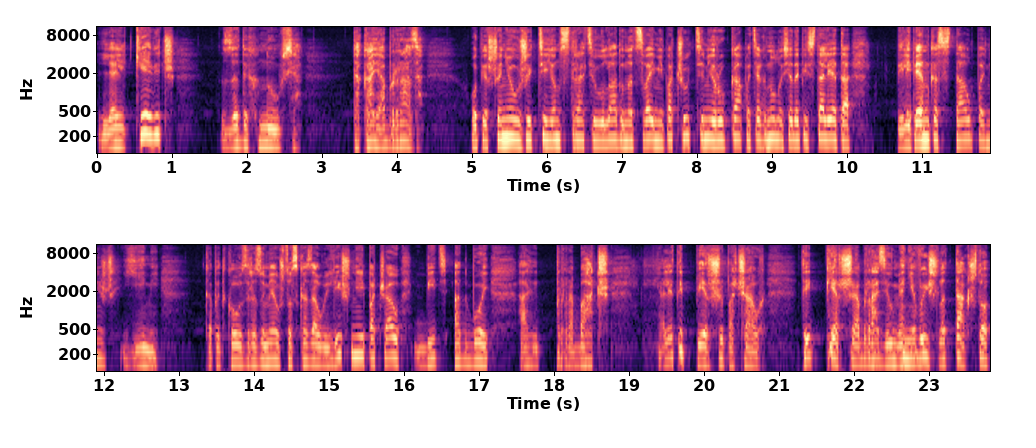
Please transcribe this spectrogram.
Лялькевіч задыхнуўся. Такая абраза. Упершыню ў жыцці ён страціў уладу над сваімі пачуццямі, рука пацягнулася да пісталета. Піліпенка стаў паміж імі. Капыткоў зразумеў, што сказаў лішне і пачаў біць адбой. Ай, прабач, але ты першы пачаў. Ты першы абразіў мяне выйшла так, што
